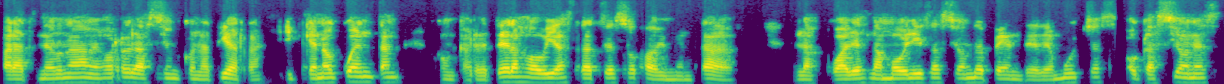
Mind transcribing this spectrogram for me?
para tener una mejor relación con la tierra y que no cuentan con carreteras o vías de acceso pavimentadas, en las cuales la movilización depende de muchas ocasiones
